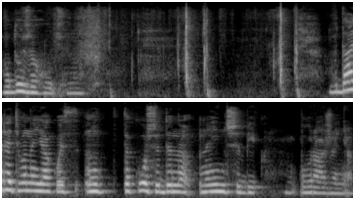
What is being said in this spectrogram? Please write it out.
О, Дуже гучно. Вдарять вони якось, ну, також іде на, на інший бік ураження.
